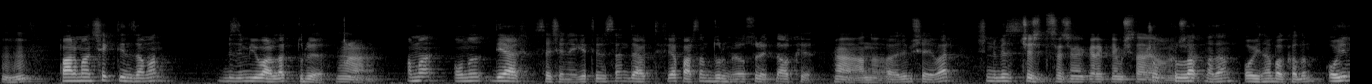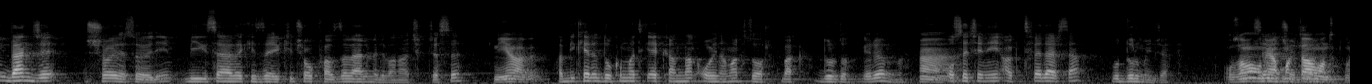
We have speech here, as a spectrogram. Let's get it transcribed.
Hı hı. Parmağını çektiğin zaman bizim yuvarlak duruyor. Ha. Ama onu diğer seçeneğe getirirsen deaktif yaparsan durmuyor. O sürekli akıyor. ha anladım. Öyle bir şey var. Şimdi biz Çeşitli seçenekler eklemişler yani çok onun içine. kıllatmadan oyuna bakalım. Oyun bence şöyle söyleyeyim. Bilgisayardaki zevki çok fazla vermedi bana açıkçası. Niye abi? Ha bir kere dokunmatik ekrandan oynamak zor. Bak durdu. Görüyor musun? Ha. O seçeneği aktif edersen bu durmayacak. O zaman onu Sen yapmak çocuğa- daha mantıklı.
